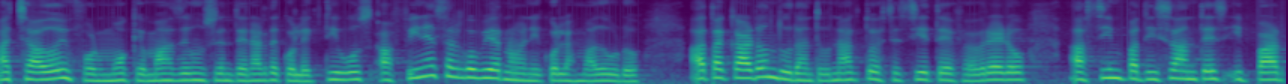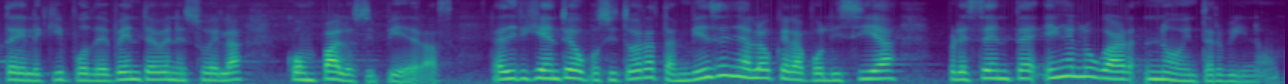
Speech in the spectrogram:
Machado informó que más de un centenar de colectivos afines al gobierno de Nicolás Maduro atacaron durante un acto este 7 de febrero a simpatizantes y parte del equipo de 20 Venezuela con palos y piedras. La dirigente opositora también señaló que la policía presente en el lugar no intervino.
